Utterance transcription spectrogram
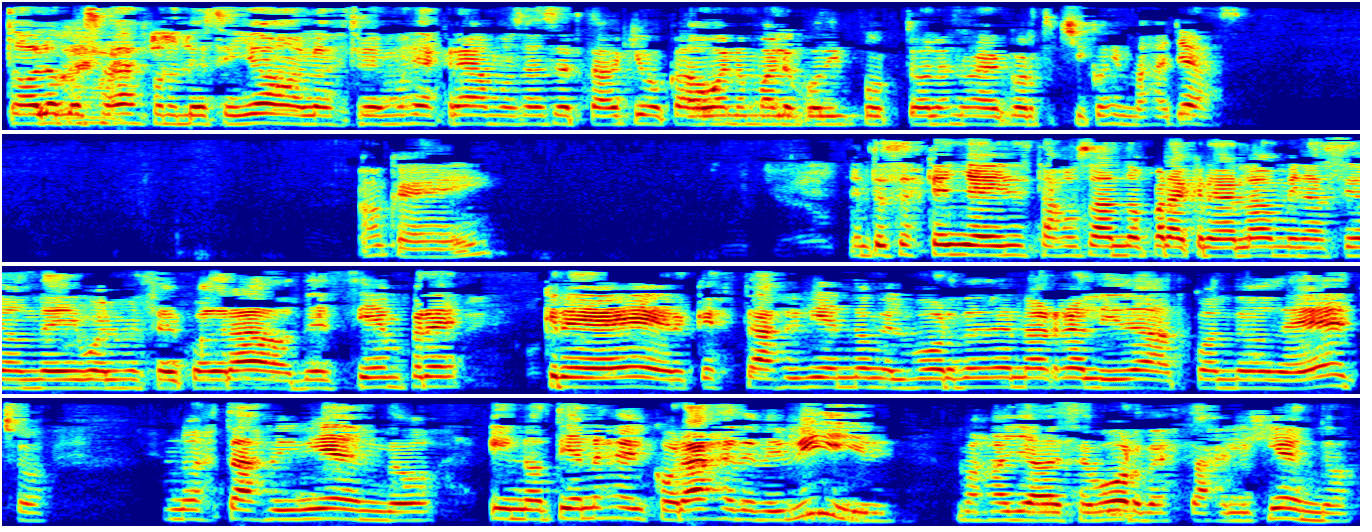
Todo lo que sabes por donde Señor, lo destruimos y descreamos, acertado, equivocado, bueno, malo, podipo, todos los nueve cortos chicos y más allá. Ok. Entonces, ¿qué Jace estás usando para crear la dominación de igual menos al cuadrado? De siempre creer que estás viviendo en el borde de una realidad, cuando de hecho no estás viviendo y no tienes el coraje de vivir más allá de ese borde, estás eligiendo.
